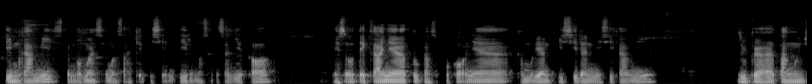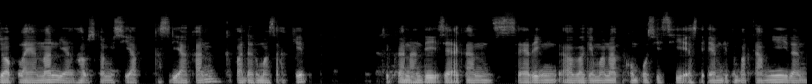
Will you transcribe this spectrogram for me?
tim kami, sistem informasi rumah sakit di sini rumah sakit Sajito, SOTK-nya, tugas pokoknya, kemudian visi dan misi kami, juga tanggung jawab pelayanan yang harus kami siap kesediakan kepada rumah sakit. Juga nanti saya akan sharing uh, bagaimana komposisi SDM di tempat kami dan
